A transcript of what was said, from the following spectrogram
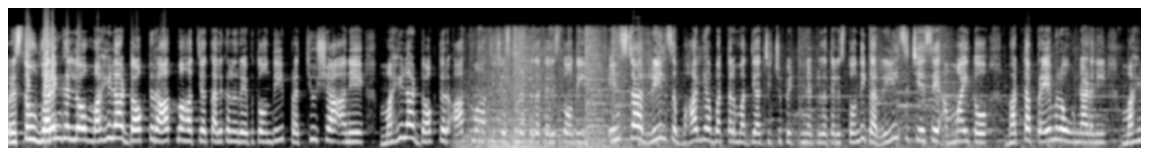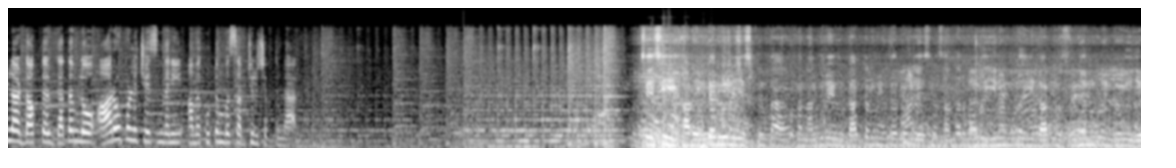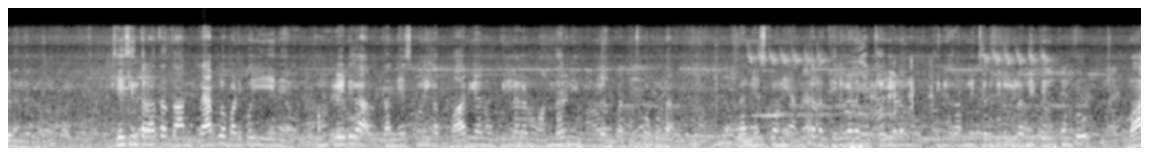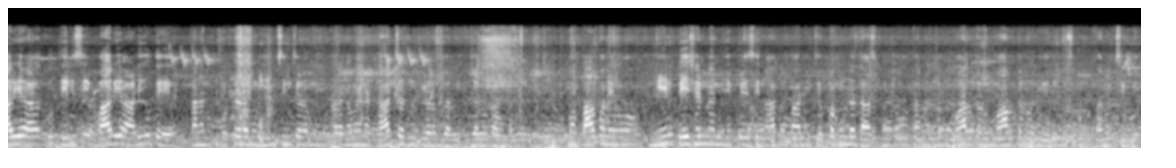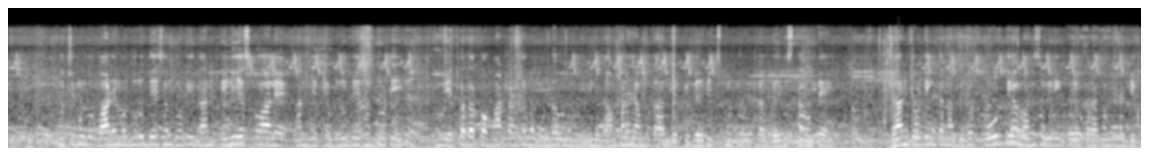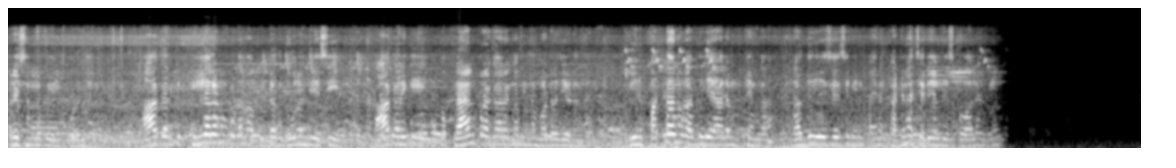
ప్రస్తుతం వరంగల్లో మహిళా డాక్టర్ ఆత్మహత్య కలకలం రేపుతోంది. ప్రత్యూష అనే మహిళా డాక్టర్ ఆత్మహత్య చేసుకున్నట్లుగా తెలుస్తోంది. ఇన్స్టా రీల్స్ భార్యాభర్తల మధ్య చిచ్చు పెట్టినట్లుగా తెలుస్తోంది. ఇక రీల్స్ చేసే అమ్మాయితో భర్త ప్రేమలో ఉన్నాడని మహిళా డాక్టర్ గతంలో ఆరోపణలు చేసిందని ఆమె కుటుంబ సభ్యులు చెప్తున్నారు. వచ్చేసి ఆడ ఇంటర్వ్యూలు చేసుకుంటా ఒక నలుగురు ఐదు డాక్టర్లు ఇంటర్వ్యూలు చేసిన సందర్భంలో ఈయన కూడా ఈ డాక్టర్ సుజన్ కూడా ఇంటర్వ్యూ చేయడం జరిగింది. చేసిన తర్వాత దాని ట్రాప్లో పడిపోయి ఈయన కంప్లీట్గా దాన్ని వేసుకొని ఇక భార్యను పిల్లలను అందరినీ వీళ్ళని పట్టించుకోకుండా దాన్ని వేసుకొని అంతటా తిరగడం చేయడము తిరిగి అన్ని చెడు తిరుగులు అన్నీ తిరుగుకుంటూ భార్యకు తెలిసి భార్య అడిగితే తనను కొట్టడము హింసించడము ఒక రకమైన టార్చర్ చూపించడం జరుగు జరుగుతూ ఉన్నది. మా పాపనేమో నేను పేషెంట్ అని చెప్పేసి నాకు కానీ చెప్పకుండా దాచుకుంటూ తనను మారుతాడు మారుతాడు అని ఎదురు చూసుకుంటూ తను వచ్చింది వచ్చుకుంటూ వాడేమో దురుద్దేశంతో దాన్ని పెళ్ళి చేసుకోవాలి అని చెప్పే దురుద్దేశంతో నువ్వు ఎక్కువ తక్కువ మాట్లాడితే నువ్వు ఉండవు నువ్వు నేను చంపనే చంపుతా అని చెప్పి బెదిరించుకుంటూ ఇట్లా బెదిరిస్తూ ఉంటే దానితోటి ఇంకా నా బిడ్డ పూర్తిగా మనసు విరిగిపోయి ఒక రకమైన డిప్రెషన్లోకి వెళ్ళిపోవడం జరిగింది. ఆఖరికి పిల్లలను కూడా నా బిడ్డకు దూరం చేసి ఆఖరికి ఒక ప్లాన్ ప్రకారంగా నిన్న మర్డర్ చేయడం జరిగింది. పట్టాను రద్దు చేయాలి ముఖ్యంగా. రద్దు చేసేసి వీని పైన కఠిన చర్యలు తీసుకోవాలి.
